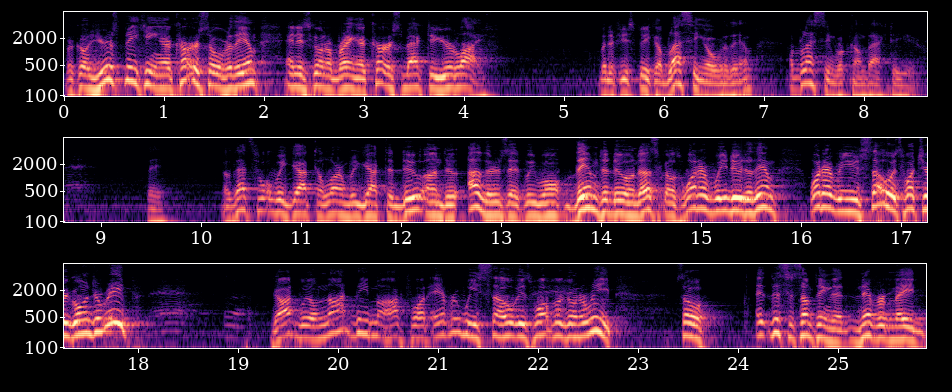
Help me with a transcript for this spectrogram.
Because you're speaking a curse over them, and it's going to bring a curse back to your life. But if you speak a blessing over them, a blessing will come back to you. See? Now that's what we got to learn. We got to do unto others as we want them to do unto us, because whatever we do to them, whatever you sow is what you're going to reap. God will not be mocked. Whatever we sow is what we're going to reap. So, it, this is something that never made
